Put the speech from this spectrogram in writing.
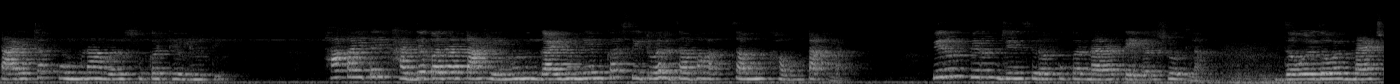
तारेच्या कुंभणावर सुकत ठेवली होती. हा काहीतरी खाद्यपदार्थ आहे म्हणून गाईनं नेमका सीटवरचा भाग चावून खाऊन टाकला. फिरून फिरून जीन्स रफू करणारा टेलर शोधला. जवळजवळ मॅच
